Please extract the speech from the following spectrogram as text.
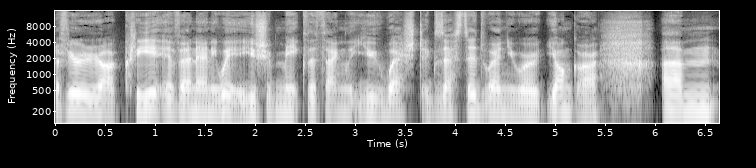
if you're a creative in any way, you should make the thing that you wished existed when you were younger. Um,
